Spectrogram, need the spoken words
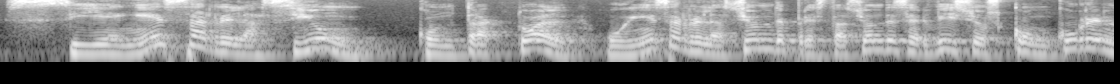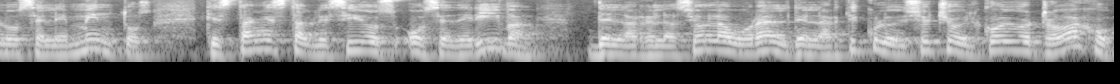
si en esa relación contractual o en esa relación de prestación de servicios concurren los elementos que están establecidos o se derivan de la relación laboral del artículo 18 del Código de Trabajo,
